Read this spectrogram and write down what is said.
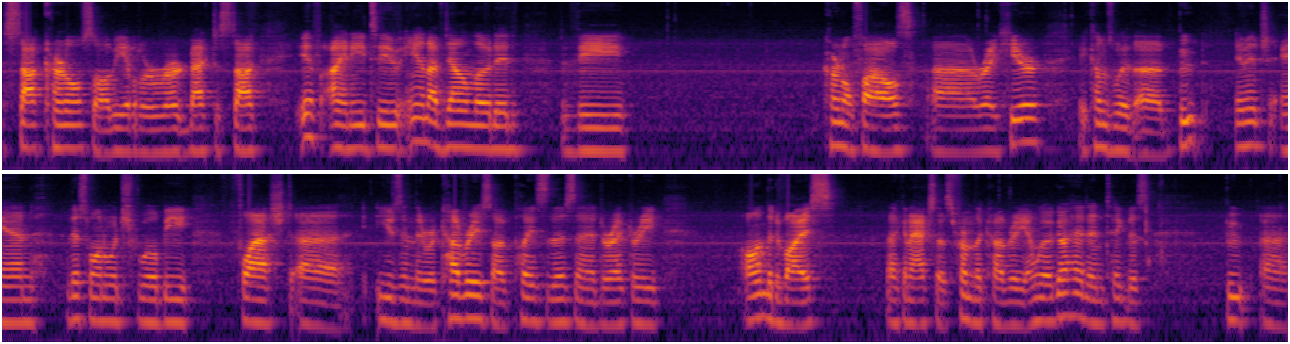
stock kernel so I'll be able to revert back to stock if I need to and I've downloaded the kernel files uh, right here. It comes with a boot image and this one which will be flashed uh, using the recovery. So I've placed this in a directory on the device that I can access from the recovery. I'm going to go ahead and take this boot uh,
